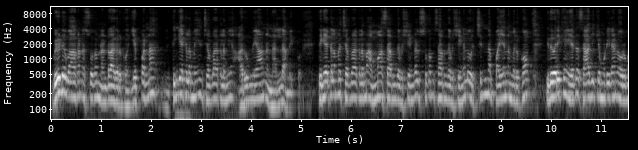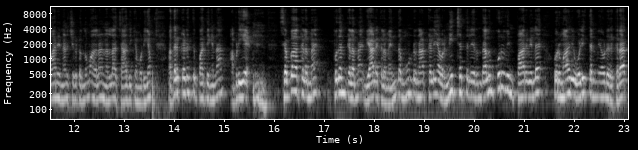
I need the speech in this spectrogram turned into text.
வீடு வாகன சுகம் நன்றாக இருக்கும். எப்பன்னா திங்கட்கிழமையும் செவ்வாய்க்கிழமையும் அருமையான நல்ல அமைப்பு. திங்கட்கிழமை செவ்வாய்க்கிழமை அம்மா சார்ந்த விஷயங்கள் சுகம் சார்ந்த விஷயங்கள் ஒரு சின்ன பயணம் இருக்கும். இது வரைக்கும் எதை சாதிக்க முடியலன்னு ஒரு மாதிரி நினச்சிக்கிட்டு இருந்தோமோ அதெல்லாம் நல்லா சாதிக்க முடியும். அதற்கடுத்து பார்த்தீங்கன்னா அப்படியே செவ்வாய்க்கிழமை புதன்கிழமை வியாழக்கிழமை இந்த மூன்று நாட்களே அவர் நீச்சத்தில் இருந்தாலும் குருவின் பார்வையில் ஒரு மாதிரி ஒளித்தன்மையோடு இருக்கிறார்.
